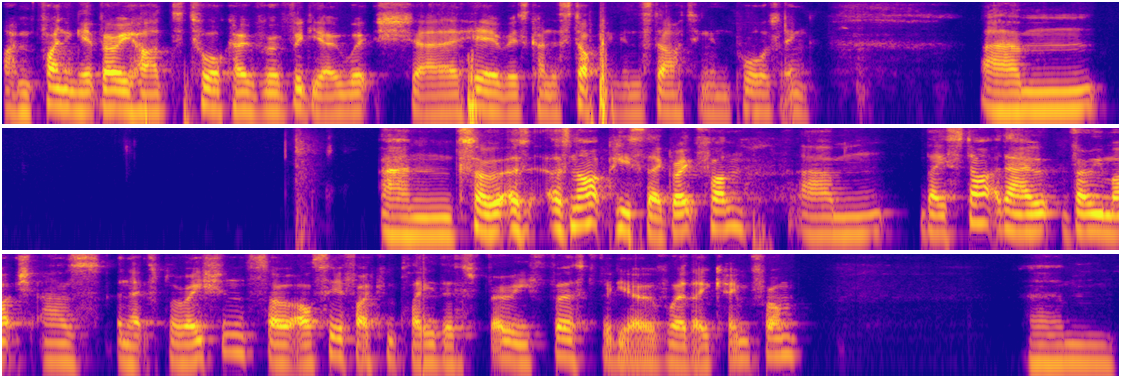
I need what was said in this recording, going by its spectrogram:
I'm finding it very hard to talk over a video, which uh, here is kind of stopping and starting and pausing. Um, and so as, as an art piece, they're great fun. Um, they started out very much as an exploration. So I'll see if I can play this very first video of where they came from. Um,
